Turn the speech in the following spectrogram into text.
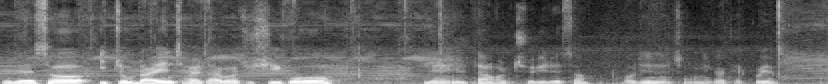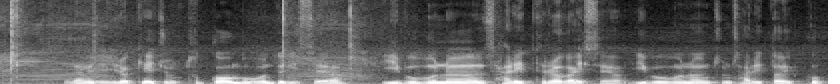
그래서 이쪽 라인 잘 잡아주시고 네, 일단 얼추 이래서 머리는 정리가 됐고요. 그 다음에 이제 이렇게 좀 두꺼운 부분들이 있어요. 이 부분은 살이 들어가 있어요. 이 부분은 좀 살이 떠 있고,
